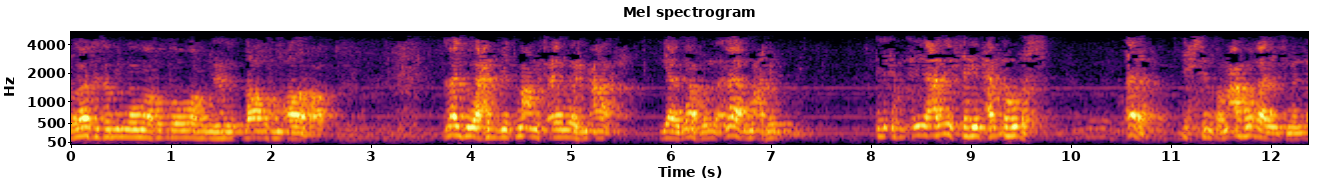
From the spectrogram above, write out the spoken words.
ولا تتمنوا ما فضل الله به بعضكم على بعض. لا يجي واحد بيطمع متعين ويش معاه. جاذاف ولا لا يطمع في يعني يكتفي بحقه بس. إيه يحسن طمعه ولا يتمنى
